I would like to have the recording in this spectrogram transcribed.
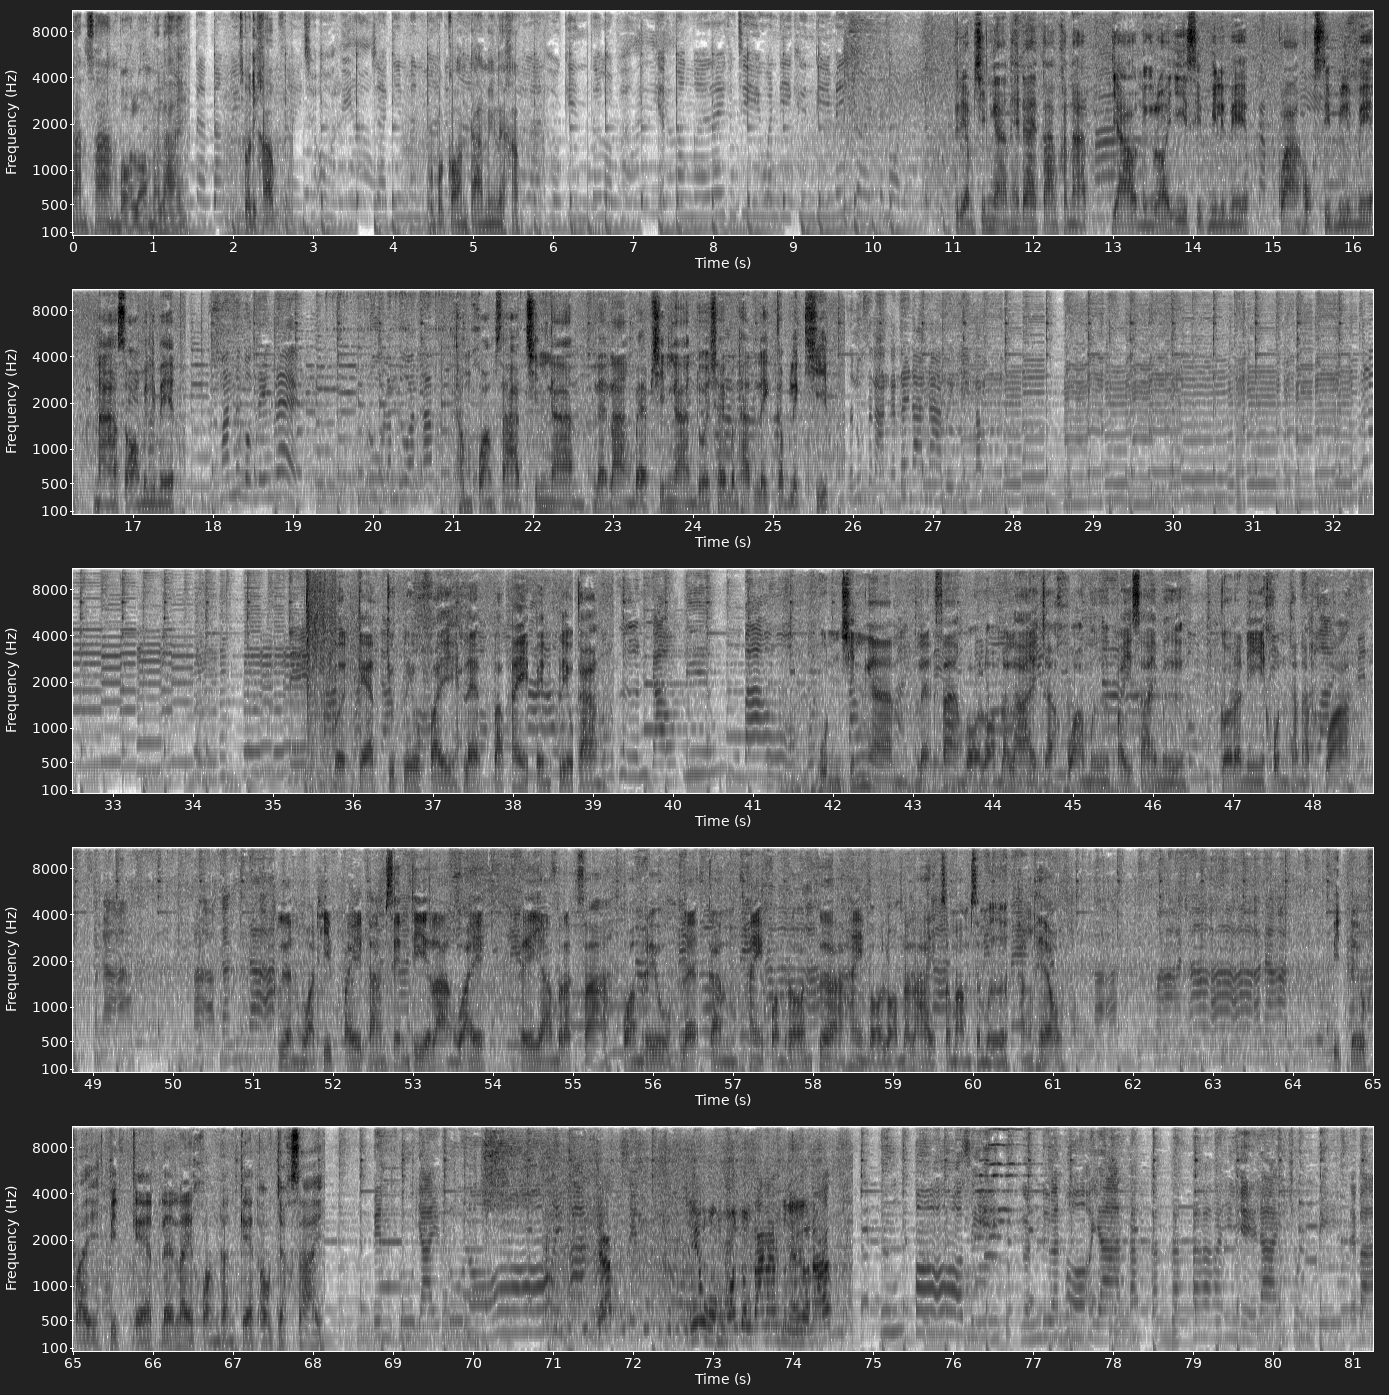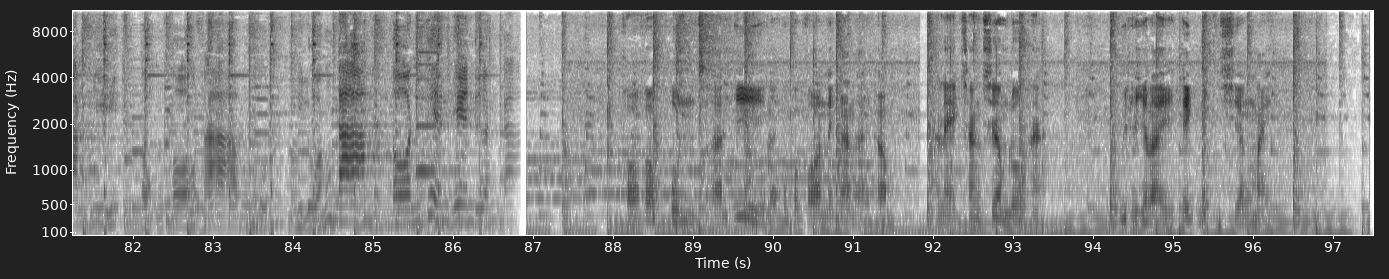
การสร้างบ่อหลอมละลาย สวัสดีครับ อุปกรณ์ตามนี้เลยครับ เตรียมชิ้นงานให้ได้ตามขนาดยาว 120มิลลิเมตรกว้าง 60มิลลิเมตรหนา 2มิลลิเมตรมันด้วยบทเพลงแรกครูลำดวนครับทำความสะอาดชิ้นงานและร่างแบบชิ้นงานโดยใช้บรรทัดเหล็กกับเหล็กขีด สนุกสนานกันได้ด้านหน้าเวทีครับ เปิดแก๊สจุดเปลวไฟและปรับให้เป็นเปลวกลาง อุ่นชิ้นงานและสร้างบ่อหลอมละลายจากขวามือไปซ้ายมือ กรณีคนถนัดขวา เคลื่อนหัวทิพย์ไปตามเส้นที่ร่างไว้ พยายามรักษาความเร็วและการให้ความร้อนเพื่อให้บ่อหลอมละลายสม่ำเสมอทั้งแถว ปิดเปลวไฟ ปิดแก๊ส และไล่ความดันแก๊สออกจากสาย เป็นครูใหญ่ครูน้อยผ่านครับเสร็จนี่ผมขอจงการนำเสนอก่อนนะครับ ถึงป .4 เงินเดือนพ่ออยากให้ได้ชนปี แต่บางทีต้องขอข่าวที่หลวงตาตอนเพนเพนเดือนเก้าขอขอบคุณสถานที่และอุปกรณ์ในการถ่ายทำแผนกช่างเชื่อมโลหะ วิทยาลัยเทคนิคเชียงใหม่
